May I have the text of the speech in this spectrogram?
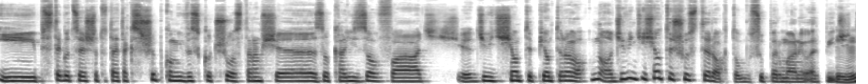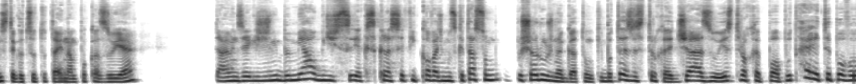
I z tego, co jeszcze tutaj tak szybko mi wyskoczyło, staram się zlokalizować 95 rok, no 96 rok to był Super Mario RPG, mhm. z tego, co tutaj nam pokazuje. Tak więc jeżeli bym miał gdzieś jak sklasyfikować muzykę, to są przeróżne gatunki, bo to jest trochę jazzu, jest trochę popu, hej, typowo,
